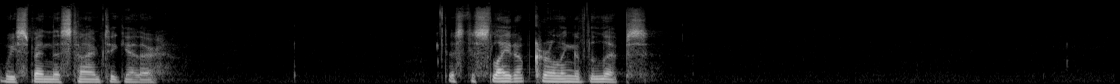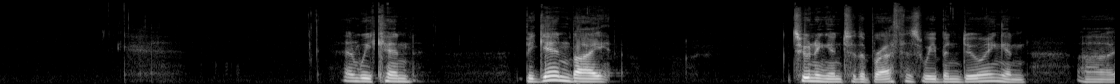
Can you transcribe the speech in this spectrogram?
we spend this time together. Just a slight upcurling of the lips. And we can begin by tuning into the breath as we've been doing, and uh,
